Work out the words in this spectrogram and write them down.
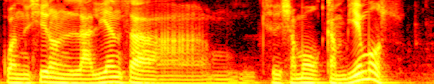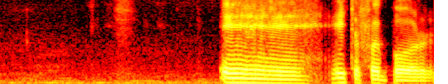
cuando hicieron la alianza que se llamó Cambiemos. Eh, esto fue por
